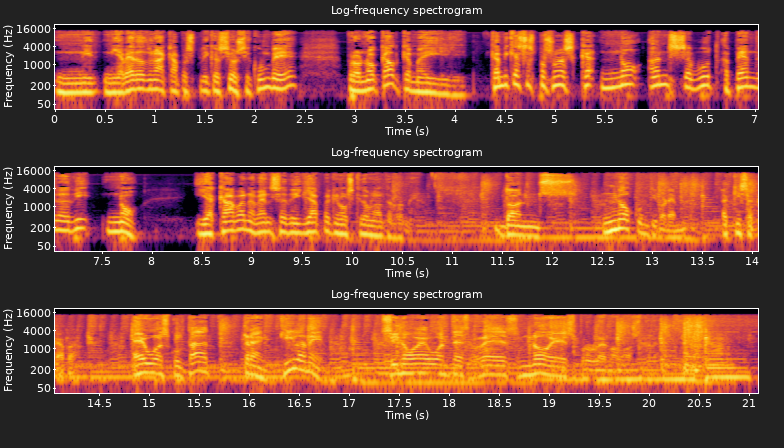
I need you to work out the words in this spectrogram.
ni, ni haver de donar cap explicació si convé, però no cal que m'aïlli. En canvi, aquestes persones que no han sabut aprendre a dir no i acaben havent-se d'aïllar perquè no els queda un altre remei. Doncs no continuarem. Aquí s'acaba. Heu escoltat tranquil·lament. Si no heu entès res, no és problema vostre.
